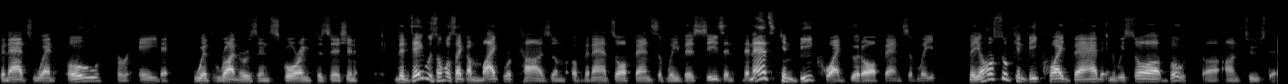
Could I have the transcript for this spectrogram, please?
the Nats went 0 for 8 with runners in scoring position. The day was almost like a microcosm of the Nats offensively this season. The Nats can be quite good offensively. They also can be quite bad, and we saw both uh, on Tuesday.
